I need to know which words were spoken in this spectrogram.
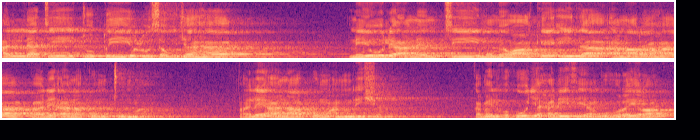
التي تطيع زوجها نيول أن انتيم مواك إذا أمرها فلأنكم توما فلأنكم أمرشا كما يلقوكوج حديث أبو هريرة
